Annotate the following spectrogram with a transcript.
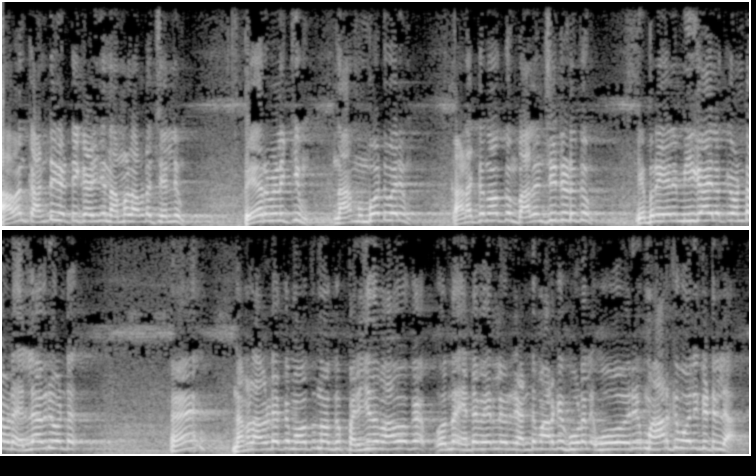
അവൻ കണ്ടു കെട്ടിക്കഴിഞ്ഞ് നമ്മൾ അവിടെ ചെല്ലും. പേർ വിളിക്കും. നാം മുമ്പോട്ട് വരും. കണക്ക് നോക്കും. ബാലൻസ് ഷീറ്റ് എടുക്കും. എബ്രിയലും മീകായാലും ഒക്കെ ഉണ്ട് അവിടെ. എല്ലാവരും ഉണ്ട്. ഏഹ് നമ്മൾ അവരുടെയൊക്കെ മുഖത്ത് നോക്കും. പരിചിത ഭാവമൊക്കെ ഒന്ന് എന്റെ പേരിൽ ഒരു രണ്ട് മാർക്ക് കൂടുതൽ. ഒരു മാർക്ക് പോലും കിട്ടില്ല.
